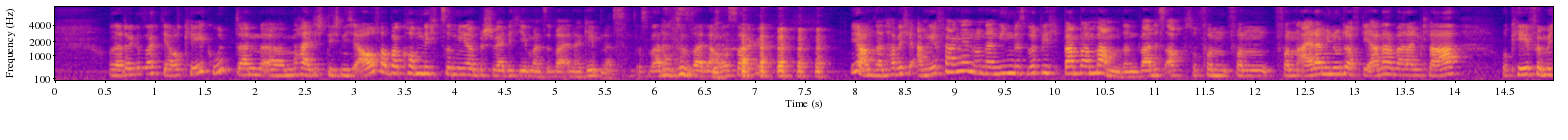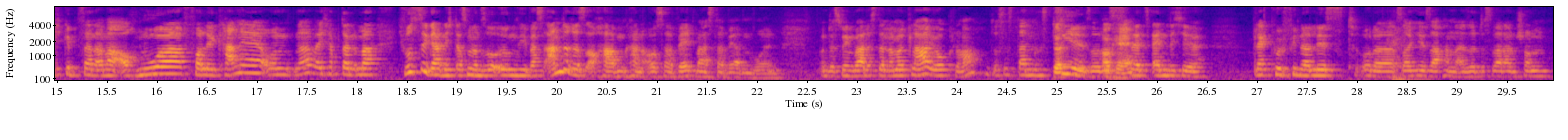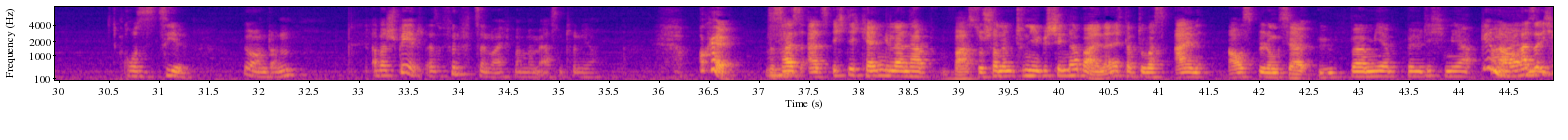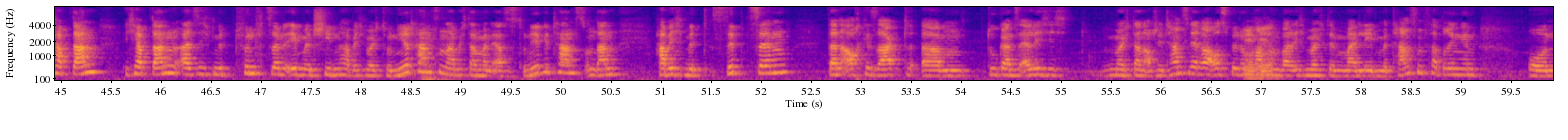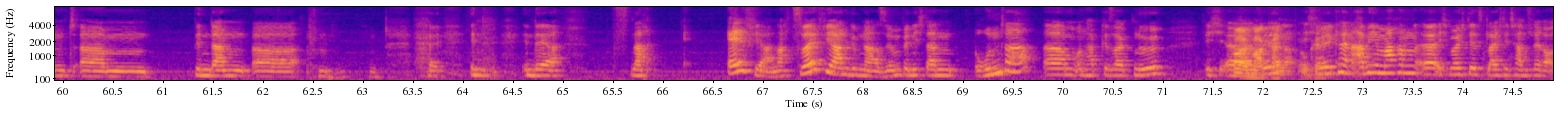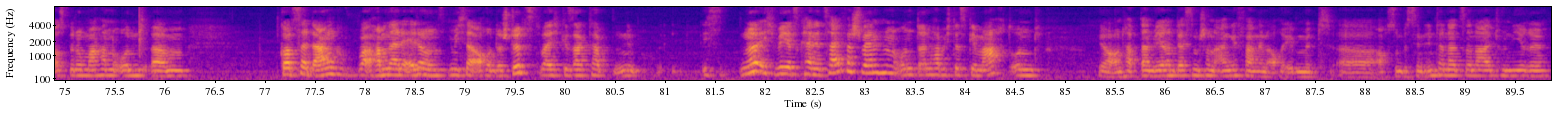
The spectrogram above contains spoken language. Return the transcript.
Und dann hat er gesagt, ja, okay, gut, dann ähm, halte ich dich nicht auf, aber komm nicht zu mir und beschwer dich jemals über ein Ergebnis. Das war dann so seine Aussage. ja, und dann habe ich angefangen und dann ging das wirklich bam, bam, bam. Dann war das auch so von, von, von einer Minute auf die andere war dann klar, okay, für mich gibt es dann aber auch nur volle Kanne und, ne, weil ich habe dann immer, ich wusste gar nicht, dass man so irgendwie was anderes auch haben kann, außer Weltmeister werden wollen. Und deswegen war das dann immer klar, ja klar, das ist dann das Ziel, so das okay. letztendliche Blackpool-Finalist oder solche Sachen. Also das war dann schon ein großes Ziel. Ja, und dann, aber spät, also 15 war ich bei meinem ersten Turnier. Okay, das mhm. heißt, als ich dich kennengelernt habe, warst du schon im Turniergeschehen dabei, ne? Ich glaube, du warst ein Ausbildungsjahr über mir, bilde ich mir. Genau, ein. also ich habe dann, ich habe dann, als ich mit 15 eben entschieden habe, ich möchte Turnier tanzen, habe ich dann mein erstes Turnier getanzt und dann habe ich mit 17 dann auch gesagt, ähm, du ganz ehrlich, ich möchte dann auch die Tanzlehrerausbildung mhm. machen, weil ich möchte mein Leben mit Tanzen verbringen und ähm, bin dann äh, in, in der nach elf Jahren, nach zwölf Jahren Gymnasium bin ich dann runter ähm, und habe gesagt, nö, ich, äh, oh, will, okay. ich will kein Abi machen, äh, ich möchte jetzt gleich die Tanzlehrerausbildung machen und ähm, Gott sei Dank haben deine Eltern mich da auch unterstützt, weil ich gesagt habe, ich, ne, ich will jetzt keine Zeit verschwenden und dann habe ich das gemacht und ja, und habe dann währenddessen schon angefangen, auch eben mit äh, auch so ein bisschen internationalen Turniere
